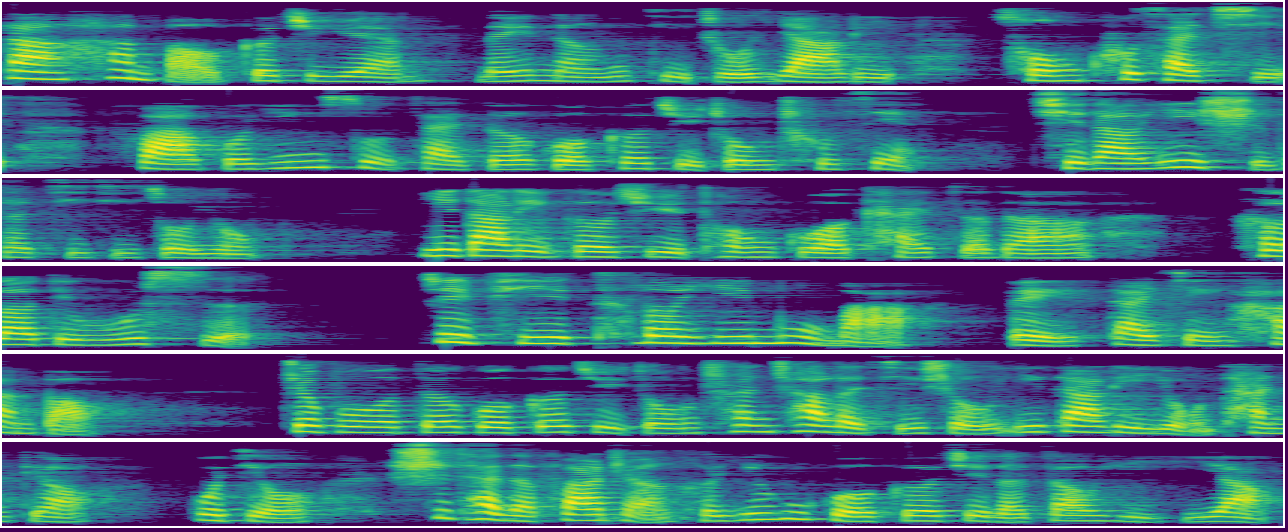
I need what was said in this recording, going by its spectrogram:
但汉堡歌剧院没能抵住压力。从库塞起，法国因素在德国歌剧中出现，起到一时的积极作用。意大利歌剧通过凯泽的克劳迪乌斯这匹特洛伊木马被带进汉堡。这部德国歌剧中穿插了几首意大利咏叹调。不久，事态的发展和英国歌剧的遭遇一样。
